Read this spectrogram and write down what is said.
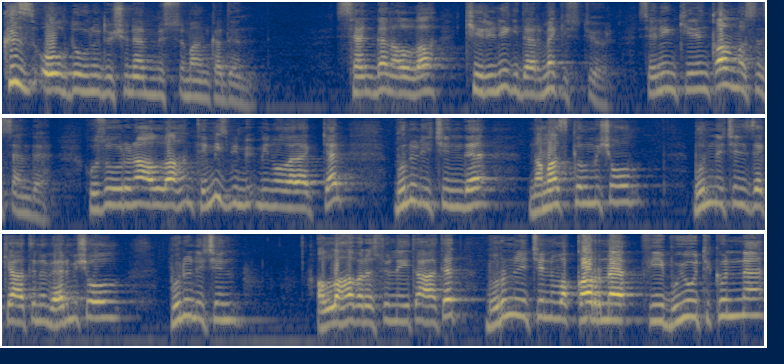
kız olduğunu düşünen Müslüman kadın. Senden Allah kirini gidermek istiyor. Senin kirin kalmasın sende. Huzuruna Allah'ın temiz bir mümin olarak gel. Bunun içinde namaz kılmış ol. Bunun için zekatını vermiş ol. Bunun için Allah'a ve Resulüne itaat et. Bunun için ve karne fi buyutikunne.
